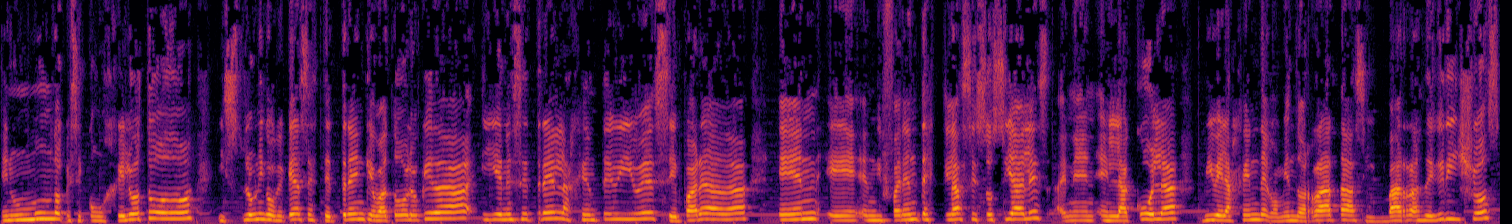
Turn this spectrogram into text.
en un mundo que se congeló todo y lo único que queda es este tren que va todo lo que da y en ese tren la gente vive separada en, en diferentes clases sociales. en la cola vive la gente comiendo ratas y barras de grillos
